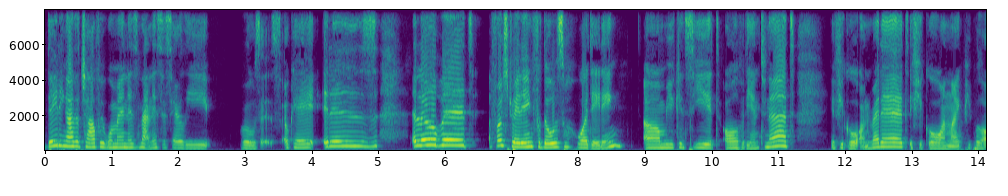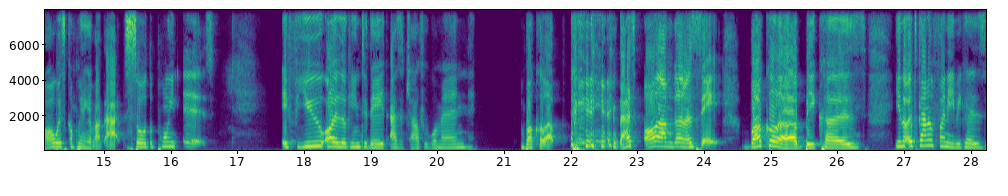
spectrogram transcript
dating as a child free woman is not necessarily roses. Okay. It is a little bit frustrating for those who are dating. Um, you can see it all over the internet if you go on Reddit, if you go on like people are always complaining about that. So the point is, if you are looking to date as a child free woman, buckle up. That's all I'm gonna say. Buckle up because, you know, it's kind of funny because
